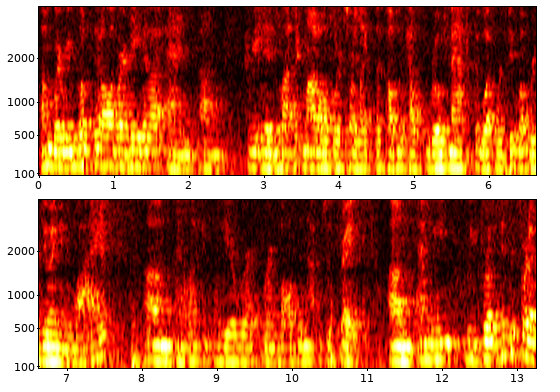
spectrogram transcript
um, where we looked at all of our data and um, created logic models which are like the public health roadmap to what we're, do, what we're doing and why. Um, and a lot of people here were, were involved in that, which was great. Um, and we, we broke, this is sort of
